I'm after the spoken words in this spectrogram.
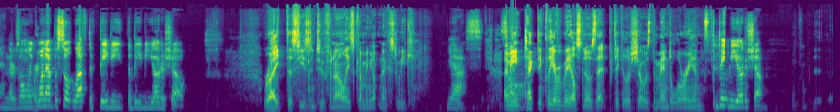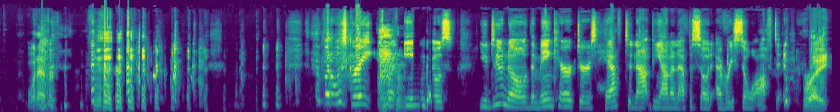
and there's only Are- one episode left of Baby the Baby Yoda show. Right. The season two finale is coming up next week. Yes. I mean, technically, everybody else knows that particular show is The Mandalorian. it's the Baby Yoda show. Whatever. But it was great Ian goes, You do know the main characters have to not be on an episode every so often. right.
